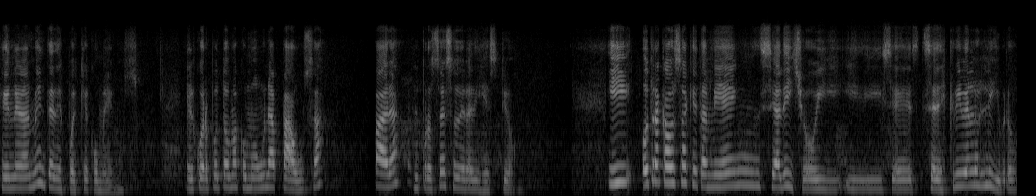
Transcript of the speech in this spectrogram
generalmente después que comemos. El cuerpo toma como una pausa para el proceso de la digestión. Y otra causa que también se ha dicho y, se, se describe en los libros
